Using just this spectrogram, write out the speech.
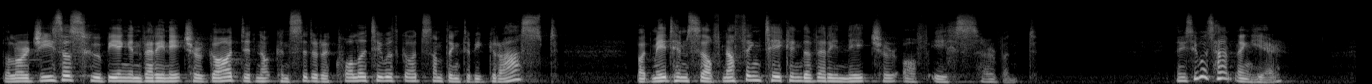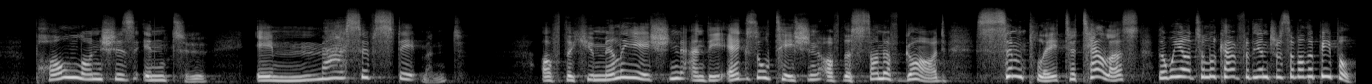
The Lord Jesus, who being in very nature God, did not consider equality with God something to be grasped, but made himself nothing, taking the very nature of a servant. Now, you see what's happening here? Paul launches into a massive statement of the humiliation and the exaltation of the Son of God simply to tell us that we ought to look out for the interests of other people.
